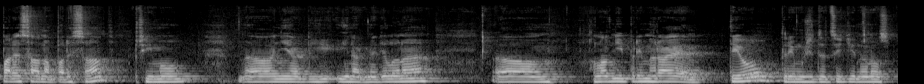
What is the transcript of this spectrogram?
50 na 50, přímo nijak jí- jinak nedělené. E, hlavní prim hraje Tio, který můžete cítit na nos.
